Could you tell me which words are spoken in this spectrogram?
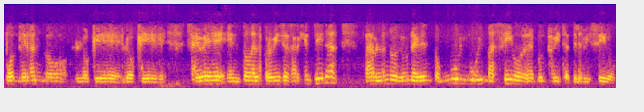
ponderando lo que lo que se ve en todas las provincias argentinas, estás hablando de un evento muy, muy masivo desde el punto de vista televisivo.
